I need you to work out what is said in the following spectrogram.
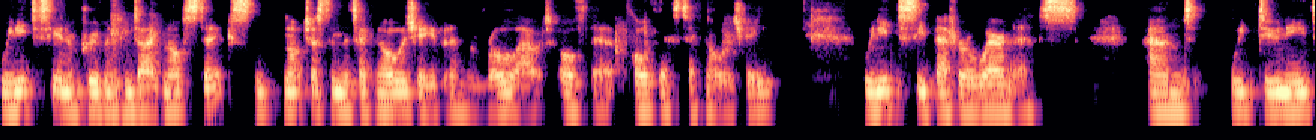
We need to see an improvement in diagnostics, not just in the technology, but in the rollout of, the, of this technology. We need to see better awareness and we do need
